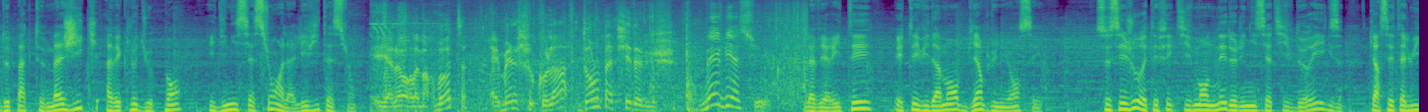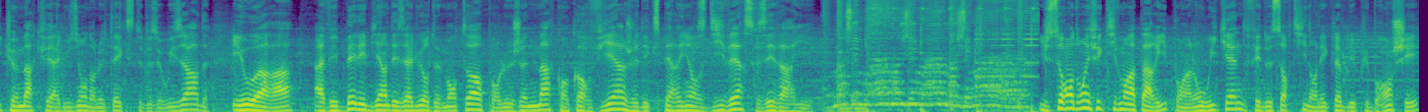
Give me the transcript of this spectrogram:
de pacte magique avec le dieu Pan et d'initiation à la lévitation. Et alors la marmotte, elle met le chocolat dans le papier d'alu. Mais bien sûr. La vérité est évidemment bien plus nuancée. Ce séjour est effectivement né de l'initiative de Riggs, car c'est à lui que Mark fait allusion dans le texte de The Wizard, et O'Hara avait bel et bien des allures de mentor pour le jeune Mark encore vierge d'expériences diverses et variées. Ils se rendront effectivement à Paris pour un long week-end fait de sorties dans les clubs les plus branchés,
